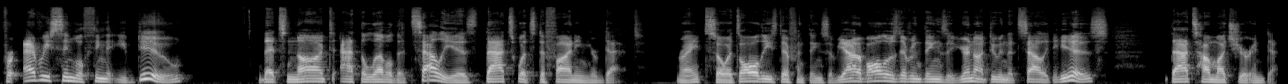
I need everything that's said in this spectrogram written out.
for every single thing that you do that's not at the level that Sally is, that's what's defining your debt, right? So it's all these different things. If you add up all those different things that you're not doing that Sally is, that's how much you're in debt.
